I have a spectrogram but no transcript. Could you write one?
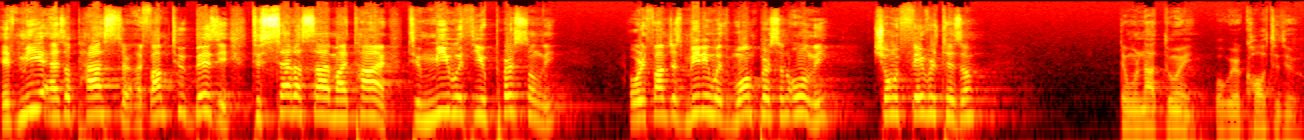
if me as a pastor, if I'm too busy to set aside my time to meet with you personally, or if I'm just meeting with one person only, showing favoritism, then we're not doing what we're called to do.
